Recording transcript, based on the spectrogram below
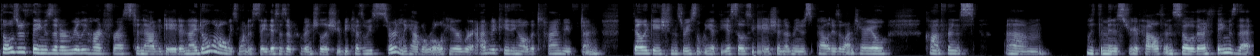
those are things that are really hard for us to navigate. And I don't always want to say this is a provincial issue because we certainly have a role here. We're advocating all the time. We've done delegations recently at the Association of Municipalities of Ontario conference um, with the Ministry of Health. And so there are things that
